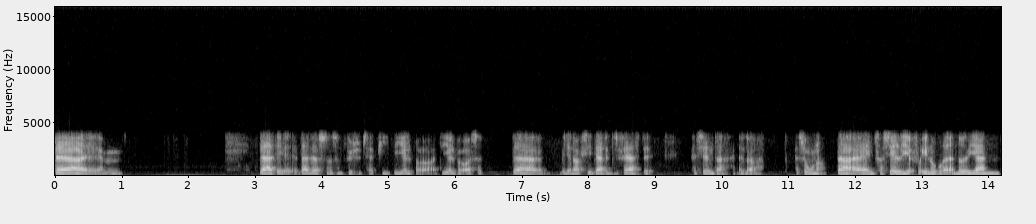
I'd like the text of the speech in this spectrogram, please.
der, øh, der, er det, der er det sådan som fysioterapi, det hjælper, det hjælper også. Der vil jeg nok sige, der er det de færreste patienter eller personer, der er interesseret i at få indopereret noget i hjernen.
